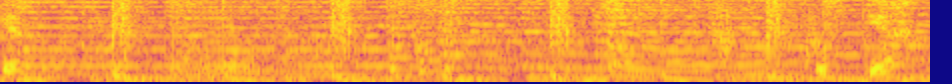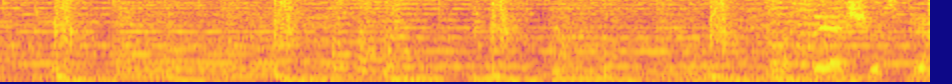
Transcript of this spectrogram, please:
Успех. Успех. Настоящий успех.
